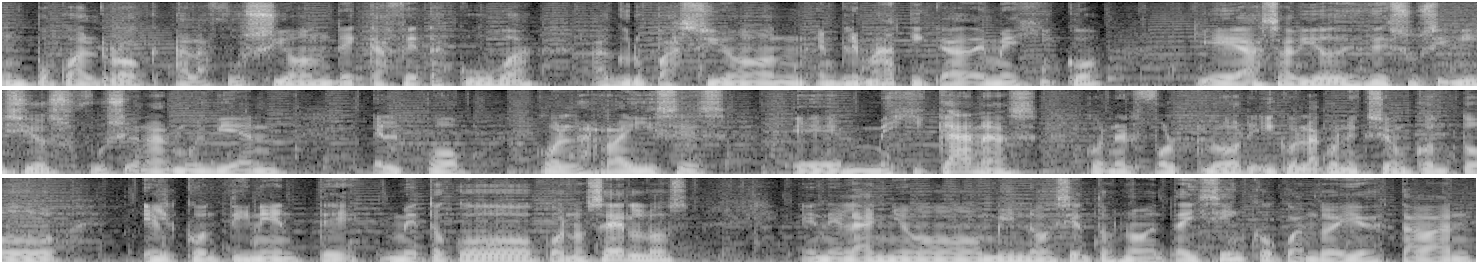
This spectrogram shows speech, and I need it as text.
un poco al rock, a la fusión de Café Tacuba, agrupación emblemática de México, que ha sabido desde sus inicios fusionar muy bien el pop con las raíces eh, mexicanas, con el folclore y con la conexión con todo el continente. Me tocó conocerlos en el año 1995 cuando ellos estaban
